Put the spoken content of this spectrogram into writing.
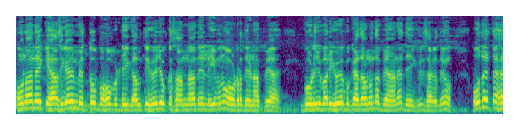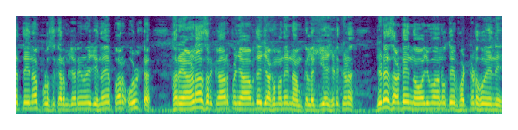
ਉਹਨਾਂ ਨੇ ਕਿਹਾ ਸੀਗਾ ਵੀ ਮੇਰੇ ਤੋਂ ਬਹੁਤ ਵੱਡੀ ਗਲਤੀ ਹੋਈ ਜੋ ਕਿਸਾਨਾਂ ਦੇ ਲਈ ਉਹਨੂੰ ਆਰਡਰ ਦੇਣਾ ਪਿਆ ਗੋਲੀਬਾਰੀ ਹੋਈ ਬਕਾਇਦਾ ਉਹਨਾਂ ਦਾ ਬਿਆਨ ਹੈ, ਦੇਖ ਵੀ ਸਕਦੇ ਹੋ। ਉਹਦੇ ਤਹਿਤ ਇਹਨਾਂ ਪੁਲਿਸ ਕਰਮਚਾਰੀਆਂ ਨੂੰ ਇਹ ਚਾਹੀਦਾ ਪਰ ਉਲਟ ਹਰਿਆਣਾ ਸਰਕਾਰ ਪੰਜਾਬ ਦੇ ਜ਼ਖਮਾਂ ਦੇ ਨਮਕ ਲੱਗੀ ਹੈ ਛਿੜਕਣ, ਜਿਹੜੇ ਸਾਡੇ ਨੌਜਵਾਨ ਉੱਤੇ ਫੱਟੜ ਹੋਏ ਨੇ,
